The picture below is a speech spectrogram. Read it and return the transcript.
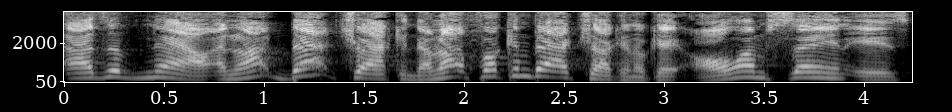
as of now. I'm not backtracking. I'm not fucking backtracking. Okay. All I'm saying is,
